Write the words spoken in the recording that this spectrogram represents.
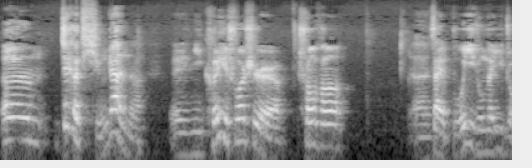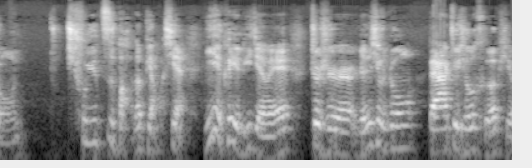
嗯，这个停战呢？呃，你可以说是双方，呃，在博弈中的一种出于自保的表现。你也可以理解为这是人性中大家追求和平，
